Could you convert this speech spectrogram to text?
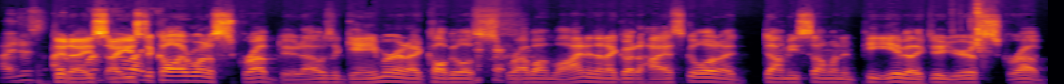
I just, Dude, I, used, I wonder, used to call everyone a scrub, dude. I was a gamer and I'd call people a scrub online. And then I go to high school and I'd dummy someone in PE. I'd be like, dude, you're a scrub.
